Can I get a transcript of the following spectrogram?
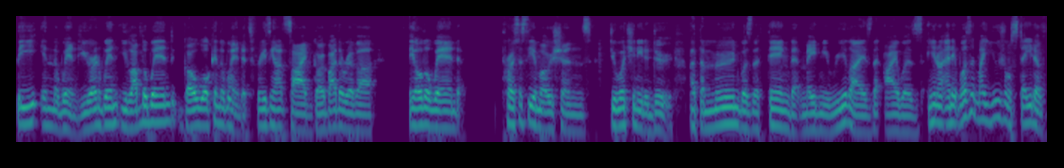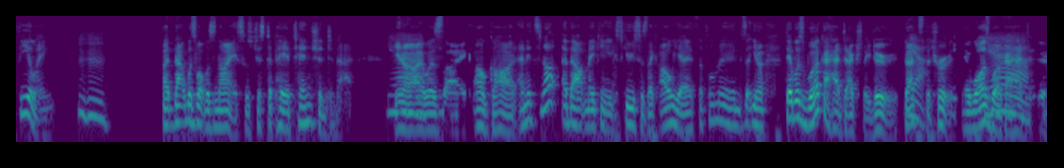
be in the wind. You're in wind, you love the wind, go walk in the wind. It's freezing outside, go by the river, feel the wind, process the emotions, do what you need to do. But the moon was the thing that made me realize that I was, you know, and it wasn't my usual state of feeling, hmm but that was what was nice, was just to pay attention to that. yeah. You know, I was like, oh God. And it's not about making excuses like, oh yeah, it's the full moon. So, you know, there was work I had to actually do. That's Yeah. the truth. There was work I had to do.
